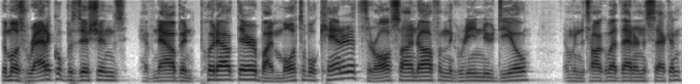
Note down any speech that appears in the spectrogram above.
The most radical positions have now been put out there by multiple candidates. They're all signed off on the Green New Deal. I'm going to talk about that in a second.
